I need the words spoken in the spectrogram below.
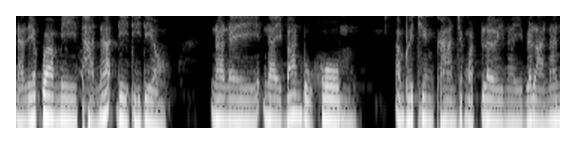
นะเรียกว่ามีฐานะดีทีเดียวนะในในบ้านบุโฮมอำเภอเชียงคานจังหวัดเลยในเวลานั้น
